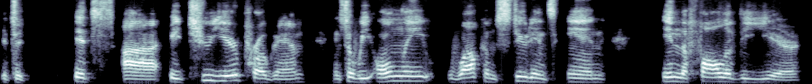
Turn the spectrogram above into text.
It's a it's uh, a two year program, and so we only welcome students in in the fall of the year.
